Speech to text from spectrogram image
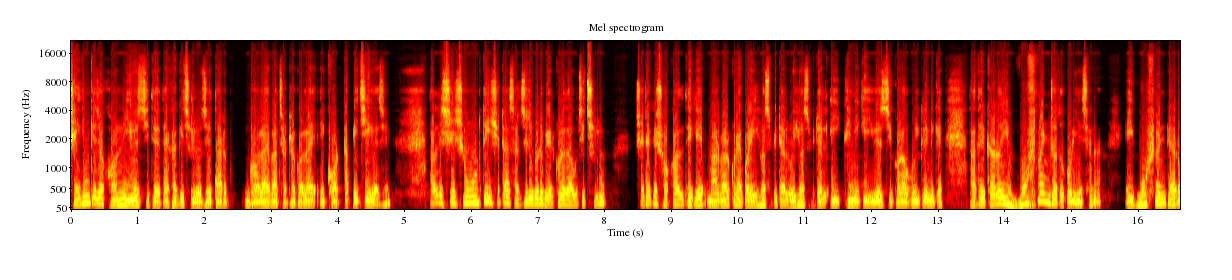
সেই দিনকে যখন ইউএসজিতে দেখা গেছিল যে তার গলায়, বাচ্চাটার গলায় এই কর্ডটা পেঁচিয়ে গেছে, তাহলে সেই মুহূর্তেই সেটা সার্জারি করে বের করে দেওয়া উচিত ছিল। সেটাকে সকাল থেকে বারবার করে একবার এই হসপিটাল ওই হসপিটাল এই ক্লিনিকে ইউএসজি করা ওই ক্লিনিকে তাদের কারও এই মুভমেন্ট যত করিয়েছে না, এই মুভমেন্টে আরও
